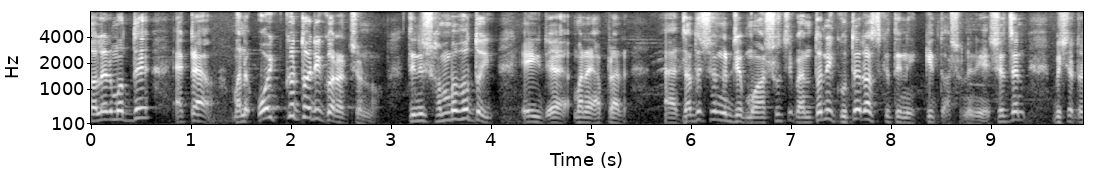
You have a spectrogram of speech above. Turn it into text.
দলের মধ্যে একটা মানে ঐক্য তৈরি করার জন্য তিনি সম্ভবতই এই মানে আপনার জাতিসংঘের যে মহাসচিব অ্যান্টনি গুতেরাসকে তিনি কিন্তু আসলে নিয়ে এসেছেন বিষয়টা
